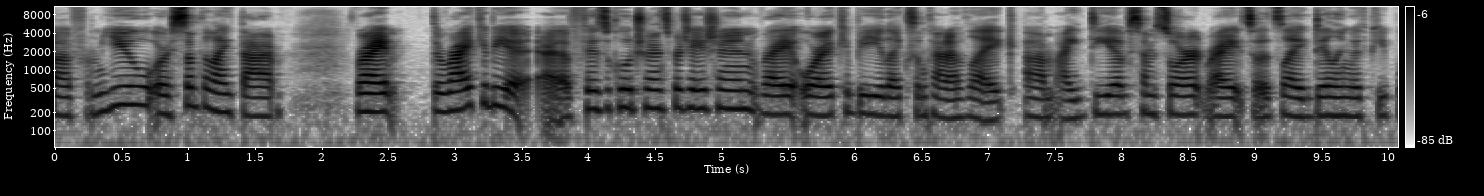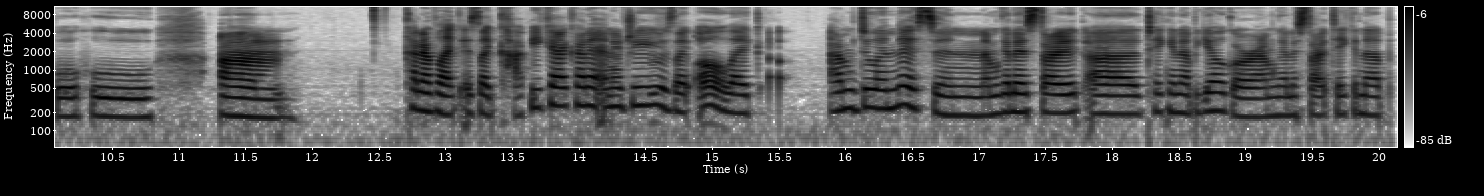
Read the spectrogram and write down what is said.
uh, from you or something like that? Right? the ride could be a, a, physical transportation, right? Or it could be like some kind of like um, idea of some sort, right? So it's like dealing with people who um, kind of like it's like copycat kind of energy. It was like, oh, like I'm doing this and I'm gonna start uh taking up yoga or I'm gonna start taking up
